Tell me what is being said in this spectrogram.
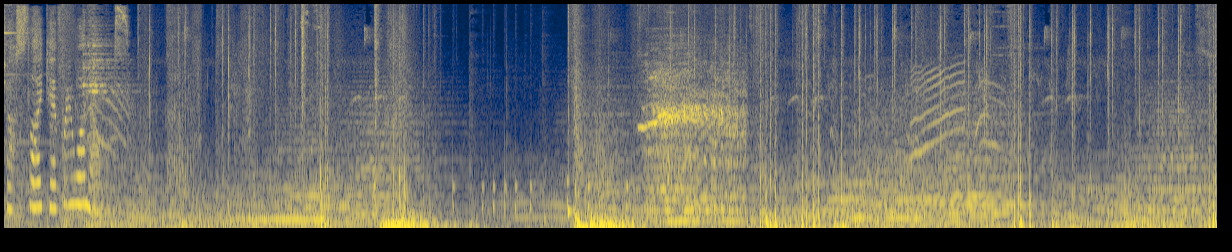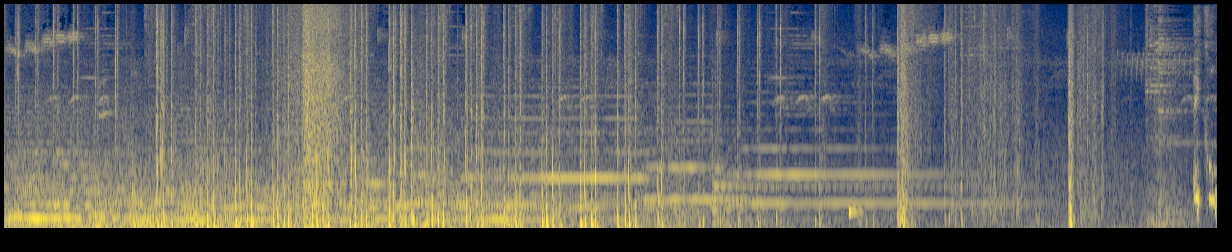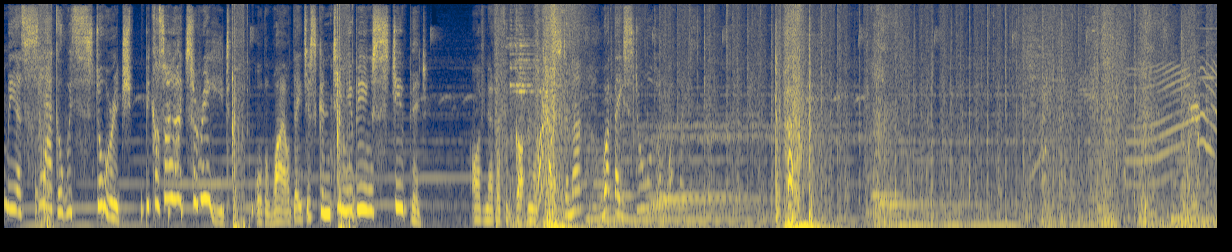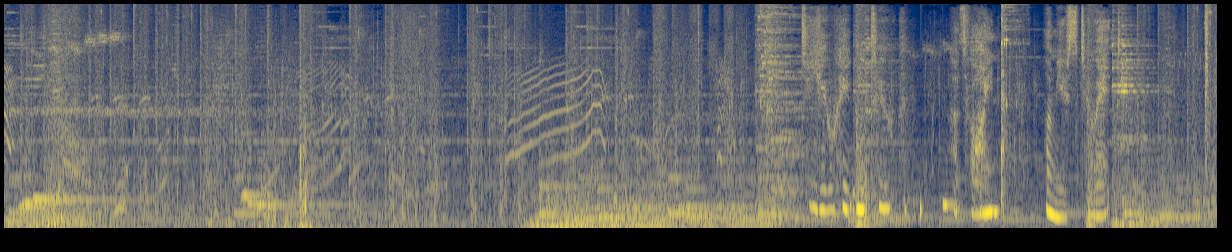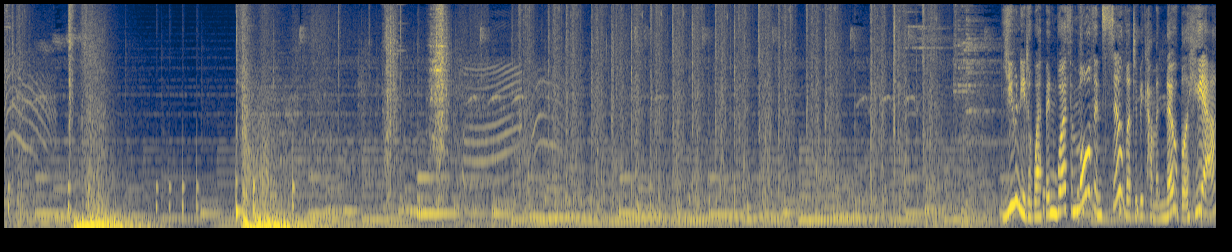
just like everyone else. To read. All the while they just continue being stupid. I've never forgotten a customer, what they stored or what they... Do you hate me too? That's fine. I'm used to it. You need a weapon worth more than silver to become a noble here.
